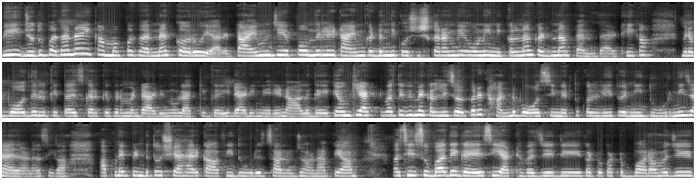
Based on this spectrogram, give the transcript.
ਵੀ ਜਦੋਂ ਪਤਾ ਨਾ ਇਹ ਕੰਮ ਆਪਾਂ ਕਰਨਾ ਕਰੋ ਯਾਰ। ਟਾਈਮ ਜੇ ਆਪਾਂ ਉਹਦੇ ਲਈ ਟਾਈਮ ਕੱਢਣ ਦੀ ਕੋਸ਼ਿਸ਼ ਕਰਾਂਗੇ, ਉਹ ਨਹੀਂ ਨਿਕਲਣਾ, ਕੱਢਣਾ ਪੈਂਦਾ ਹੈ, ਠੀਕ ਆ? ਮੇਰਾ ਬਹੁਤ ਦਿਲ ਕੀਤਾ ਇਸ ਕਰਕੇ ਫਿਰ ਮੈਂ ਡੈਡੀ ਨੂੰ ਲੈ ਕੇ ਗਈ, ਡੈਡੀ ਮੇਰੇ ਨਾਲ ਗਏ। ਕਿਉਂਕਿ ਐਕਟਿਵਾ ਤੇ ਵੀ ਮੈਂ ਇਕੱਲੀ ਚੱਲ, ਪਰ ਠੰਡ ਬਹੁਤ ਸੀ, ਮੇਰੇ ਤੋਂ ਇਕੱਲੀ ਤੋਂ ਇੰਨੀ ਦੂਰ ਨਹੀਂ ਜਾਇਆ ਜਾਣਾ ਸੀਗਾ। ਆਪਣੇ ਪਿੰਡ ਤੋਂ ਸ਼ਹਿਰ ਕਾਫੀ ਦੂਰ ਸਾਨੂੰ ਜਾਣਾ ਪਿਆ। ਅਸੀਂ ਸਵੇਰ ਦੇ ਗਏ ਸੀ 8 ਵਜੇ ਦੇ, ਘੱਟੋ ਘੱਟ 12 ਵਜੇ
